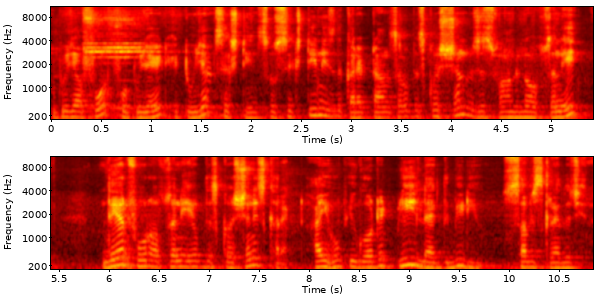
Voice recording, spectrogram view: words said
2 to the 4 4 to the 8 8 to the 16 so 16 is the correct answer of this question which is found in option A. Therefore option A of this question is correct. I hope you got it. Please like the video subscribe the channel.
